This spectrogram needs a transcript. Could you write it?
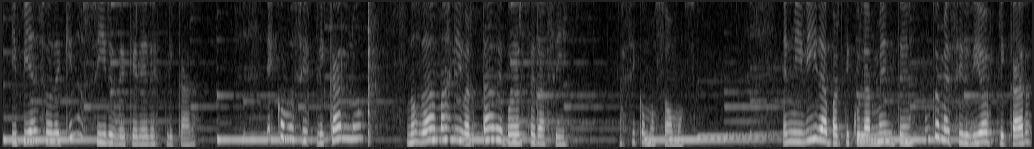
Y pienso, ¿de qué nos sirve querer explicar? Es como si explicarlo nos da más libertad de poder ser así, así como somos. En mi vida particularmente, nunca me sirvió explicar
